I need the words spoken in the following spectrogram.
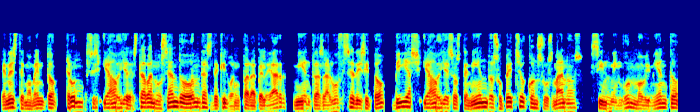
en este momento, Trunks y Aoye estaban usando ondas de Kigon para pelear, mientras la luz se disipó, vi a Xiaoye sosteniendo su pecho con sus manos, sin ningún movimiento,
